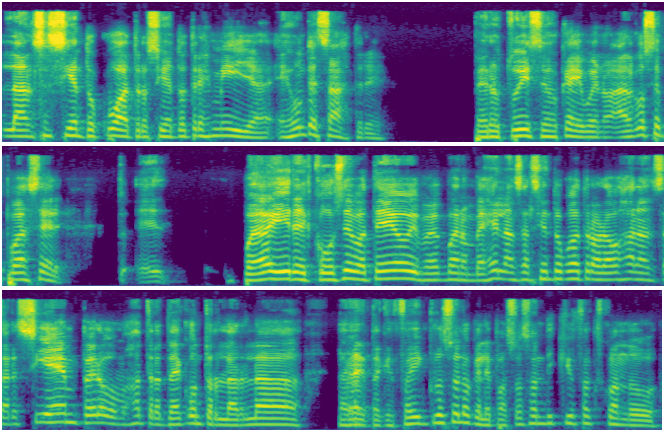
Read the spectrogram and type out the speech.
lanza 104, 103 millas, es un desastre. Pero tú dices, ok, bueno, algo se puede hacer. Eh, puede ir el coach de bateo y, bueno, en vez de lanzar 104, ahora vas a lanzar 100, pero vamos a tratar de controlar la, la recta, que fue incluso lo que le pasó a Sandy Koufax cuando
